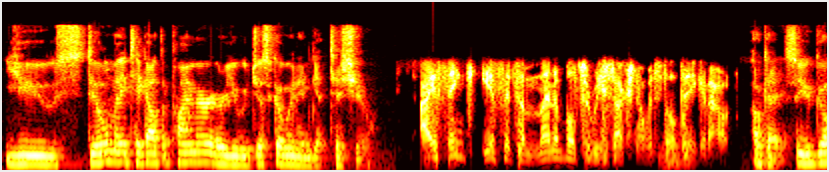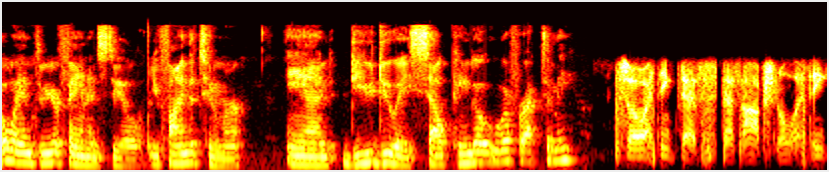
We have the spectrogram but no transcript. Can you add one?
you still may take out the primary, or you would just go in and get tissue. I think if it's amenable to resection, I would still take it out. Okay, so you go in through your Pfannenstiel, you find the tumor, and do you do a salpingo oophorectomy? So I think that's that's optional. I think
